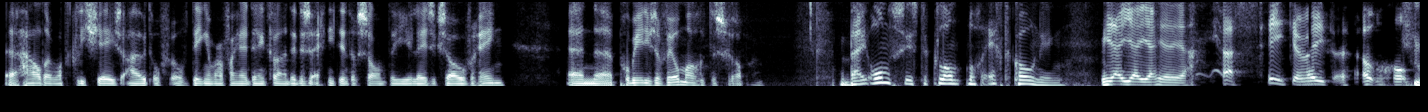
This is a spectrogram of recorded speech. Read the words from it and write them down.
haal er wat clichés uit of, of dingen waarvan jij denkt van nou, dit is echt niet interessant. En hier lees ik zo overheen. En uh, probeer die zoveel mogelijk te schrappen. Bij ons is de klant nog echt koning. Ja, ja, ja, ja, ja. Ja, zeker weten. Oh god.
